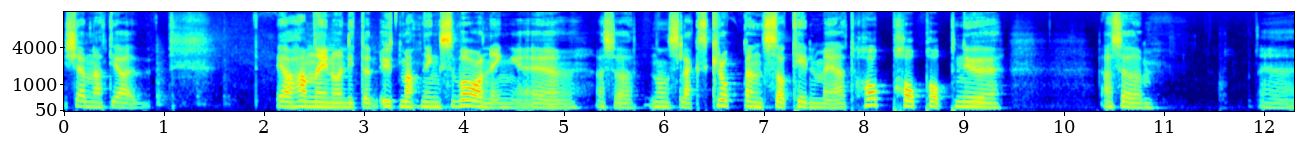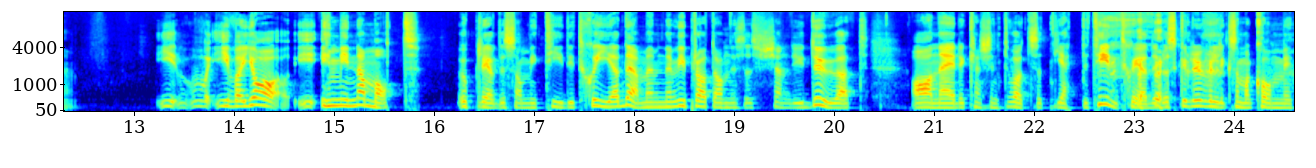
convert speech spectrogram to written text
känner att jag, jag hamnar i någon liten utmattningsvarning. Eh, alltså någon slags, kroppen sa till mig att hopp, hopp, hopp, nu, alltså, eh, i, i vad jag, i, i mina mått upplevde som i tidigt skede, men när vi pratade om det så kände ju du att ja, nej, det kanske inte var ett så jättetidigt skede. Då skulle det väl liksom ha kommit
